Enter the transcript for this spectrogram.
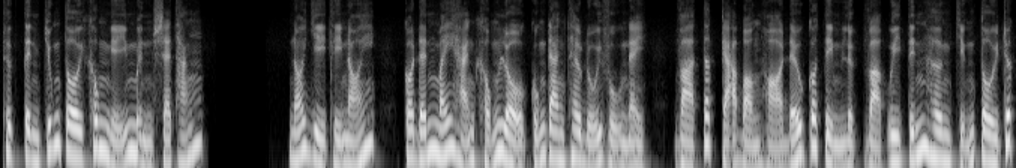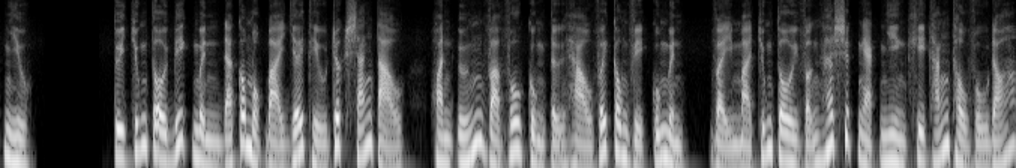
Thực tình chúng tôi không nghĩ mình sẽ thắng. Nói gì thì nói, có đến mấy hãng khổng lồ cũng đang theo đuổi vụ này, và tất cả bọn họ đều có tiềm lực và uy tín hơn chúng tôi rất nhiều. Tuy chúng tôi biết mình đã có một bài giới thiệu rất sáng tạo, hoành ướng và vô cùng tự hào với công việc của mình, vậy mà chúng tôi vẫn hết sức ngạc nhiên khi thắng thầu vụ đó.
